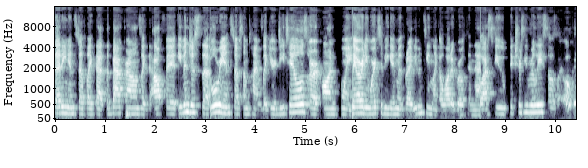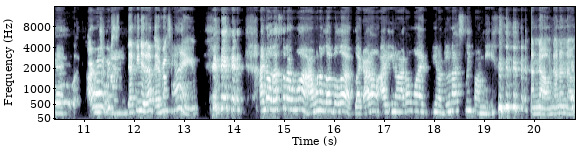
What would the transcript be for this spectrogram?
setting and stuff like that. The backgrounds, like the outfit, even just the jewelry and stuff. Sometimes like your details are on point. They already were to begin with, but I've even seen like a lot of growth in that. The last few pictures you released, I was like, okay, all right, we're stepping it up every time. I know that's what I want. I want to level up. Like I don't, I you know, I don't want you know, do not sleep on me. no, no, no, no.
